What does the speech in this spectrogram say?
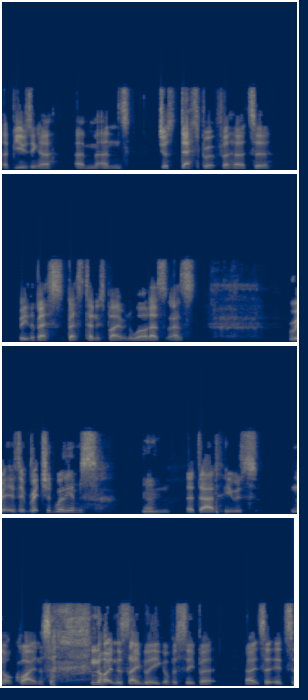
abusing her um, and just desperate for her to be the best best tennis player in the world. As as is it Richard Williams, mm. um, their dad? He was not quite in the not in the same league, obviously, but uh, it's a, it's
